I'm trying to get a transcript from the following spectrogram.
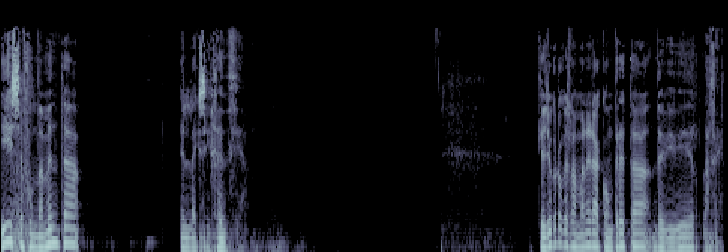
Y se fundamenta en la exigencia, que yo creo que es la manera concreta de vivir la fe.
